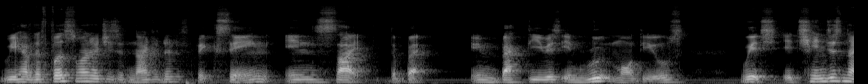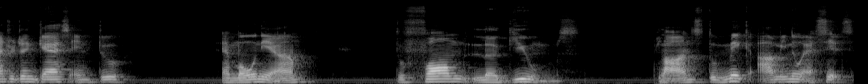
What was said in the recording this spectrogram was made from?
we have the first one which is the nitrogen fixing inside the back in bacteria in root nodules which it changes nitrogen gas into ammonia to form legumes. Plants to make amino acids.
